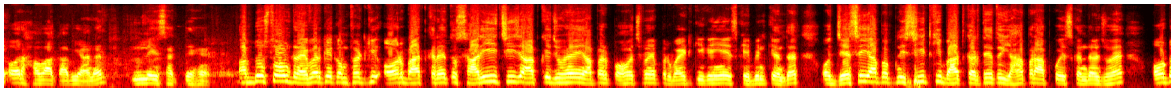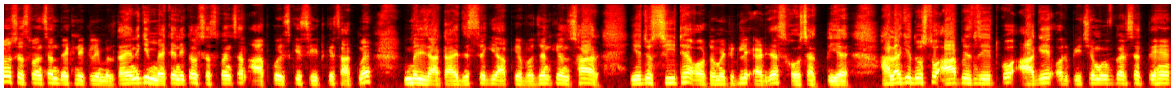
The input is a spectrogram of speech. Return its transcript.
और हवा का भी आनंद ले सकते हैं। अब दोस्तों, हम ड्राइवर के कंफर्ट की और बात करें तो सारी चीज़ आपके जो है यहाँ पर पहुँच में प्रोवाइड की गई है इस केबिन के अंदर। और जैसे ही आप अपनी सीट की बात करते हैं तो यहाँ पर आपको इसके अंदर जो है ऑटो सस्पेंशन देखने के लिए मिलता है, यानी कि मैकेनिकल सस्पेंशन आपको इसकी सीट के साथ में मिल जाता है, जिससे कि आपके वज़न के अनुसार ये जो सीट है ऑटोमेटिकली एडजस्ट हो सकती है। हालाँकि दोस्तों, आप इस सीट को आगे और पीछे मूव कर सकते हैं,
